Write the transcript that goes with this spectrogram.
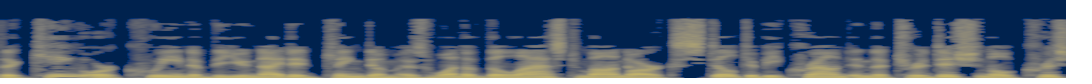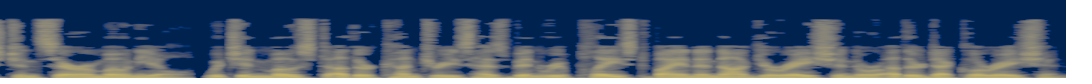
The King or Queen of the United Kingdom is one of the last monarchs still to be crowned in the traditional Christian ceremonial, which in most other countries has been replaced by an inauguration or other declaration.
